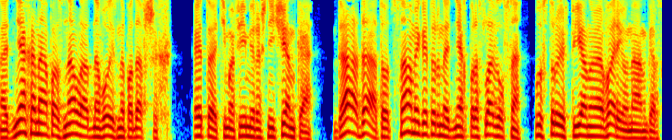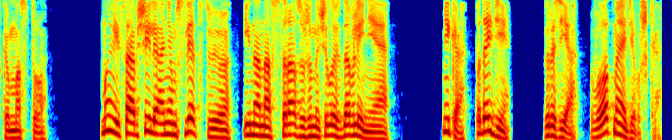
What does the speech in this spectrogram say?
На днях она опознала одного из нападавших. Это Тимофей Мирошниченко. Да-да, тот самый, который на днях прославился, устроив пьяную аварию на Ангарском мосту. Мы сообщили о нем следствию, и на нас сразу же началось давление. «Мика, подойди. Друзья, вот моя девушка».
